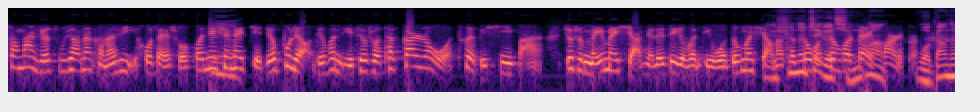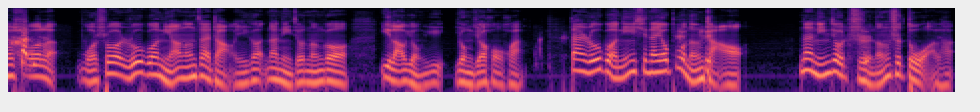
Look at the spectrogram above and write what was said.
上大学住校那可能是以后再说，关键现在解决不了的问题，就是说他干扰我，特别心烦，就是每每想起来这个问题，我都能想到他跟你说那这个我生活情况在一块儿。我刚才说了，我说如果你要能再找一个，那你就能够一劳永逸，永绝后患。但如果您现在又不能找，那您就只能是躲了。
